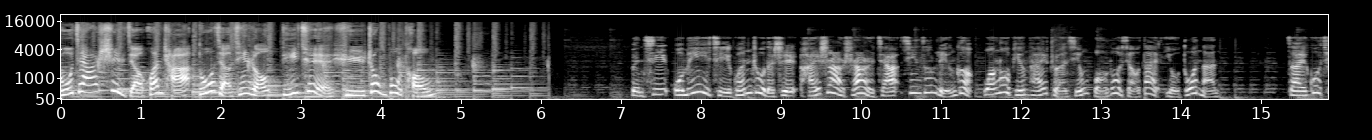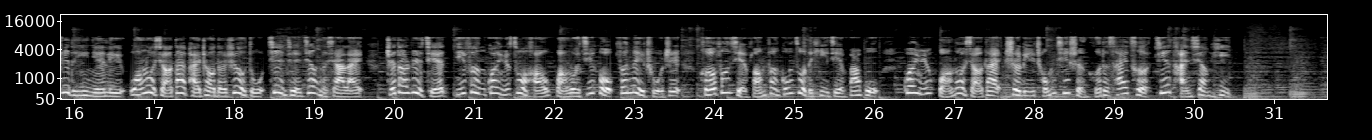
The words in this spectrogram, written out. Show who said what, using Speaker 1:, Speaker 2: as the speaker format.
Speaker 1: 独家视角观察，独角金融的确与众不同。
Speaker 2: 本期我们一起关注的是，还是二十二家新增零个网络平台转型网络小贷有多难？在过去的一年里，网络小贷牌照的热度渐渐降了下来。直到日前，一份关于做好网络机构分类处置和风险防范工作的意见发布，关于网络小贷设立重启审核的猜测皆谈向议。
